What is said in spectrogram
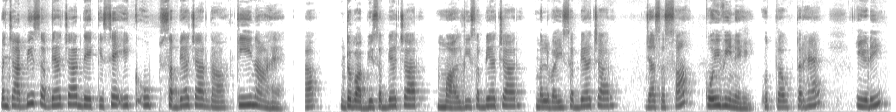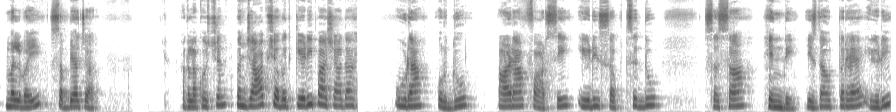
ਪੰਜਾਬੀ ਸੱਭਿਆਚਾਰ ਦੇ ਕਿਸੇ ਇੱਕ ਉਪ ਸੱਭਿਆਚਾਰ ਦਾ ਕੀ ਨਾਂ ਹੈ? ਦੁਆਬੀ ਸੱਭਿਆਚਾਰ, ਮਾਲਦੀ ਸੱਭਿਆਚਾਰ, ਮਲਵਈ ਸੱਭਿਆਚਾਰ ਜਾਂ ਸੱਸਾ ਕੋਈ ਵੀ ਨਹੀਂ। ਉੱਤਰ ਉੱਤਰ ਹੈ ਈੜੀ ਮਲਵਈ ਸੱਭਿਆਚਾਰ। ਅਗਲਾ ਕੁਐਸਚਨ ਪੰਜਾਬ ਸ਼ਬਦ ਕਿਹੜੀ ਭਾਸ਼ਾ ਦਾ ਹੈ? ਊੜਾ, ਉਰਦੂ, ਆੜਾ, ਫਾਰਸੀ, ਈੜੀ ਸਪਤ ਸਿੱਧੂ, ਸੱਸਾ, ਹਿੰਦੀ। ਇਸ ਦਾ ਉੱਤਰ ਹੈ ਈੜੀ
